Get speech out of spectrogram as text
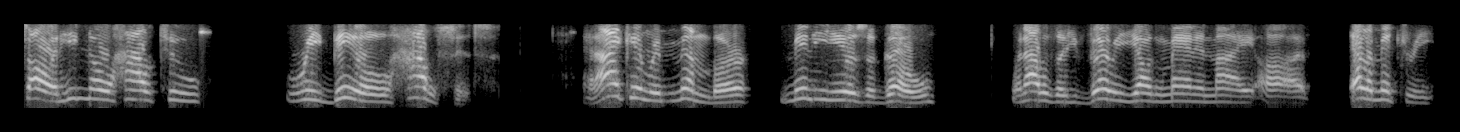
saw and he know how to rebuild houses. And I can remember many years ago when I was a very young man in my uh, elementary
